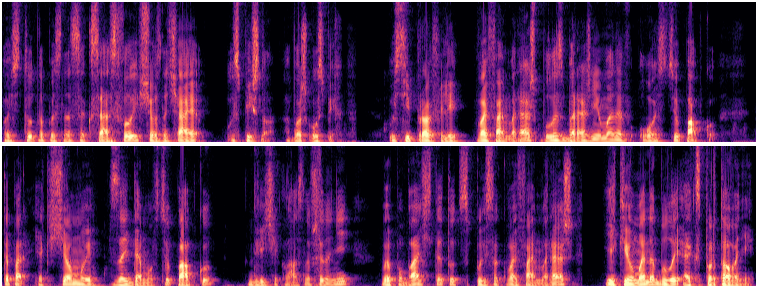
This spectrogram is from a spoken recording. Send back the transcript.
Ось тут написано Successfully, що означає успішно або ж успіх. Усі профілі Wi-Fi мереж були збережені в мене в ось цю папку. Тепер, якщо ми зайдемо в цю папку, двічі класнувши на ній, ви побачите тут список Wi-Fi мереж, які у мене були експортовані.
